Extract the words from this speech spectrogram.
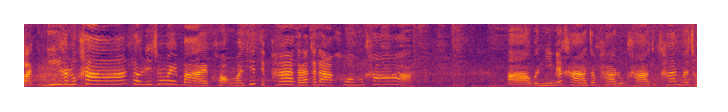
วัสดีค่ะลูกค้า สวัสดีช่วงบ่ายของวันที่ 15 กรกฎาคมค่ะวันนี้แม่ค้าจะพาลูกค้าทุกท่านมาช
